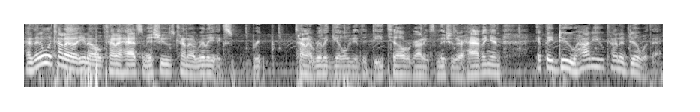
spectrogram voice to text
has anyone kind of you know kind of had some issues, kind of really ex- kind of really going into detail regarding some issues they're having, and if they do, how do you kind of deal with that?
